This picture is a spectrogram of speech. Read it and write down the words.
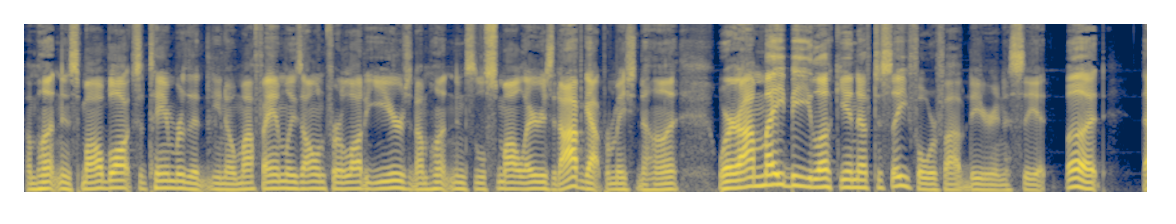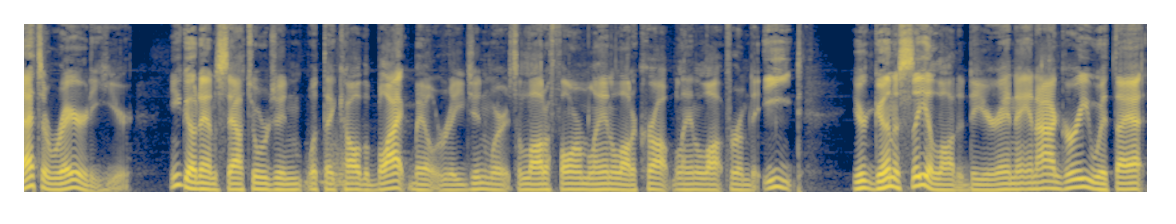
I'm hunting in small blocks of timber that you know my family's on for a lot of years, and I'm hunting in little small areas that I've got permission to hunt, where I may be lucky enough to see four or five deer in a sit. But that's a rarity here. You go down to South Georgia in what they call the Black Belt region, where it's a lot of farmland, a lot of cropland, a lot for them to eat. You're gonna see a lot of deer, and and I agree with that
